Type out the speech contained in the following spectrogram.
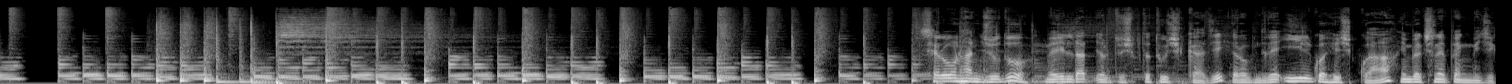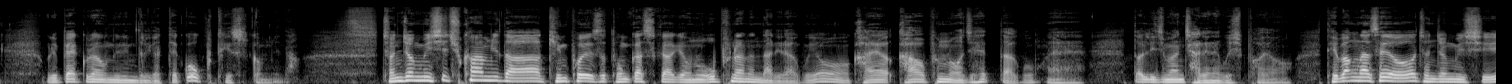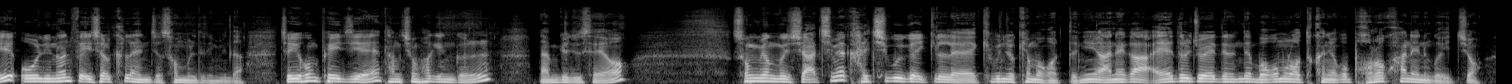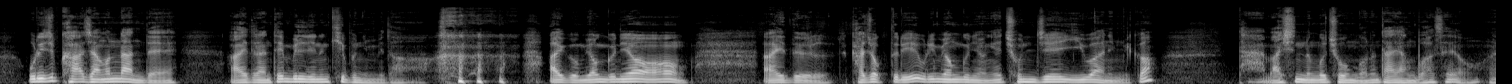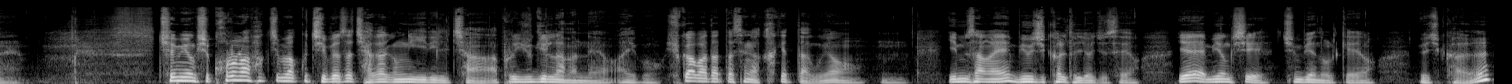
새로운 한 주도 매일 낮 12시부터 2시까지 여러분들의 일과 휴식과 인백션의 백뮤직 우리 백그라운드님들 곁에 꼭 붙어 있을 겁니다. 전정민 씨 축하합니다. 김포에서 돈가스 가게 오늘 오픈하는 날이라고요. 가, 가 오픈은 어제 했다고. 네. 떨리지만 잘해내고 싶어요. 대박 나세요. 전정민 씨. all-in-one facial cleanser 선물 드립니다. 저희 홈페이지에 당첨 확인글 남겨주세요. 송명근 씨, 아침에 갈치구이가 있길래 기분 좋게 먹었더니 아내가 애들 줘야 되는데 먹으면 어떡하냐고 버럭 화내는 거 있죠. 우리 집 가장은 난데 아이들한테 밀리는 기분입니다. 아이고, 명근이 형. 아이들, 가족들이 우리 명근이 형의 존재의 이유 아닙니까? 다 맛있는 거 좋은 거는 다 양보하세요. 네. 최미영 씨 코로나 확진 받고 집에서 자가격리 1일 차 앞으로 6일 남았네요. 아이고 휴가 받았다 생각하겠다고요. 음. 임상아의 뮤지컬 들려주세요. 예, 미영 씨 준비해 놓을게요. 뮤지컬.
